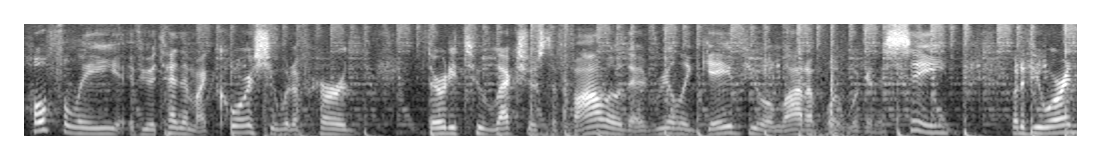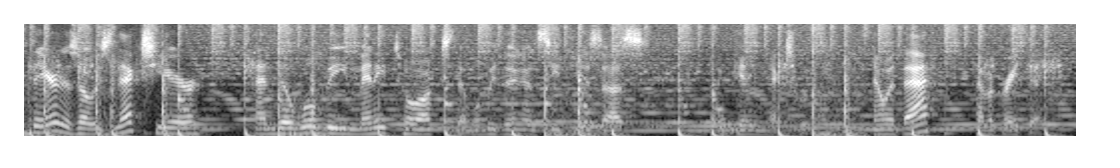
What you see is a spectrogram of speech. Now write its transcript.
hopefully, if you attended my course, you would have heard 32 lectures to follow that really gave you a lot of what we're going to see. But if you weren't there, there's always next year, and there will be many talks that we'll be doing on CTisus beginning next week. And with that, have a great day.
